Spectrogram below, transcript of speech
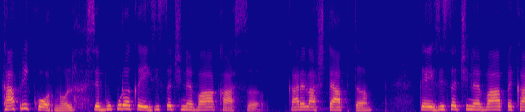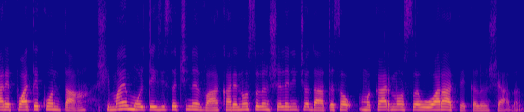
Capricornul se bucură că există cineva acasă care îl așteaptă, că există cineva pe care poate conta și mai mult există cineva care nu o să-l înșele niciodată sau măcar nu o să o arate că îl înșeală.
